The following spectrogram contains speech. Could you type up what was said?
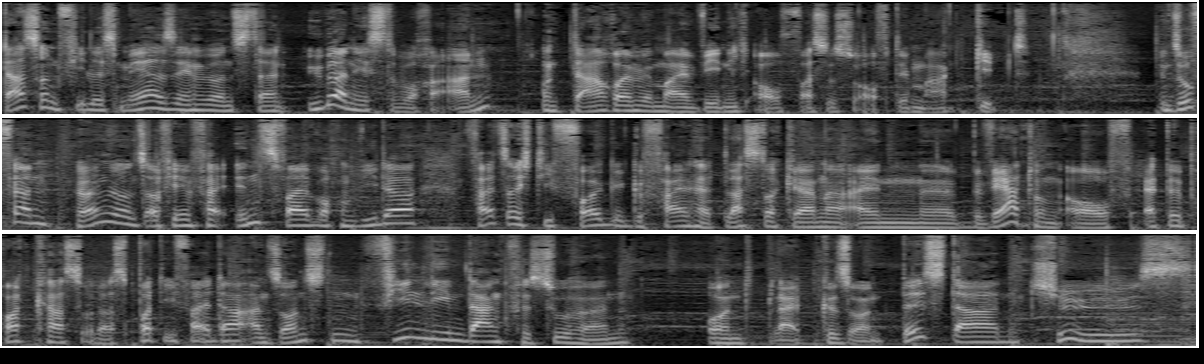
Das und vieles mehr sehen wir uns dann übernächste Woche an und da räumen wir mal ein wenig auf, was es so auf dem Markt gibt. Insofern hören wir uns auf jeden Fall in zwei Wochen wieder. Falls euch die Folge gefallen hat, lasst doch gerne eine Bewertung auf Apple Podcast oder Spotify da. Ansonsten vielen lieben Dank fürs Zuhören und bleibt gesund. Bis dann. Tschüss.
